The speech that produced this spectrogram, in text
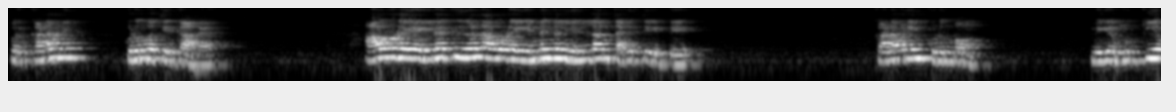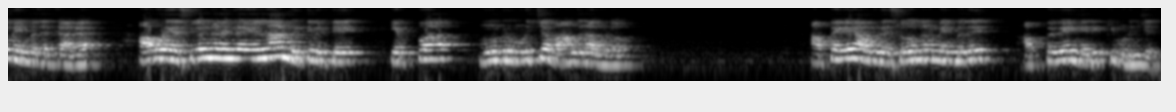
ஒரு கணவனின் குடும்பத்திற்காக அவருடைய இலக்குகள் அவருடைய எண்ணங்கள் எல்லாம் தவிர்த்துவிட்டு கணவனின் குடும்பம் மிக முக்கியம் என்பதற்காக அவருடைய சுயநலங்களை எல்லாம் விட்டுவிட்டு எப்ப மூன்று முடிச்ச வாங்குறாங்களோ அப்பவே அவருடைய சுதந்திரம் என்பது அப்பவே நெருக்கி முடிஞ்சது.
